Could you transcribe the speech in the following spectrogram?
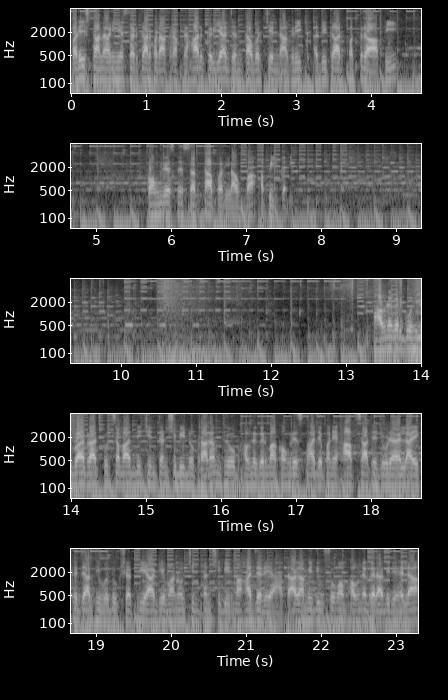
પરેશ ધાનાણીએ સરકાર પર આકરા પ્રહાર કર્યા જનતા વચ્ચે નાગરિક અધિકાર પત્ર આપી કોંગ્રેસને સત્તા પર લાવવા અપીલ કરી ભાવનગર ગોહિલવાડ રાજપૂત સમાજની ચિંતન શિબિરનો પ્રારંભ થયો ભાવનગરમાં કોંગ્રેસ ભાજપ અને આપ સાથે જોડાયેલા એક હજારથી વધુ ક્ષત્રિય આગેવાનો ચિંતન શિબિરમાં હાજર રહ્યા હતા આગામી દિવસોમાં ભાવનગર આવી રહેલા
